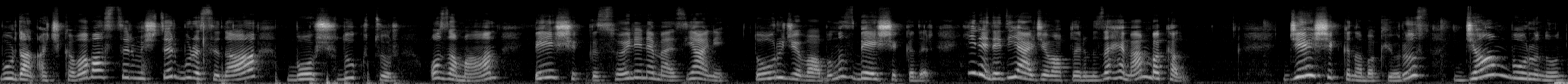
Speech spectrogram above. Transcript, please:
Buradan açık hava bastırmıştır. Burası da boşluktur. O zaman B şıkkı söylenemez. Yani doğru cevabımız B şıkkıdır. Yine de diğer cevaplarımıza hemen bakalım. C şıkkına bakıyoruz. Cam borunun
